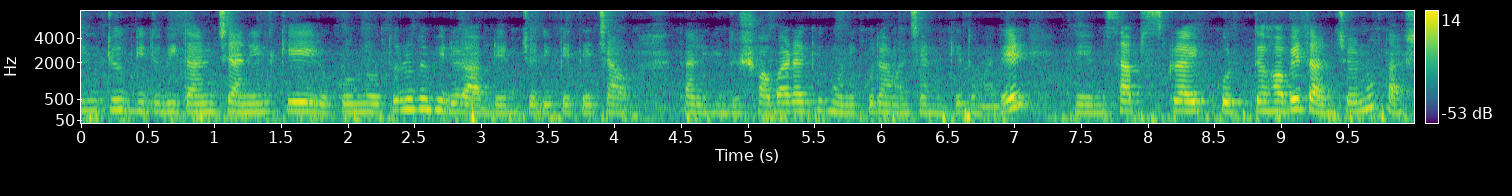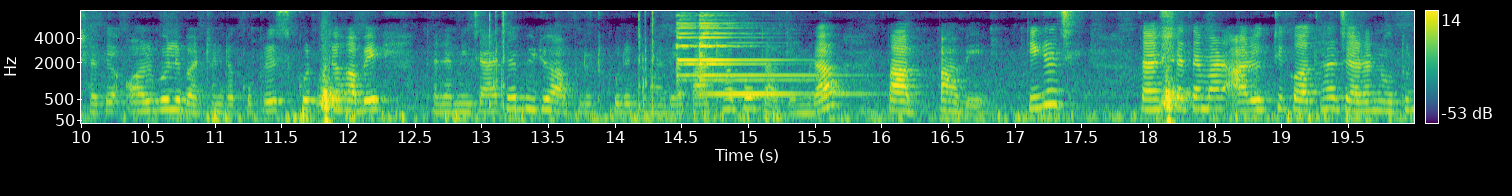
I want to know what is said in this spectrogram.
ইউটিউব গীতবিতান চ্যানেলকে এরকম নতুন নতুন ভিডিওর আপডেট যদি পেতে চাও, তাহলে কিন্তু সবার আগে মনে করে আমার চ্যানেলকে তোমাদের সাবস্ক্রাইব করতে হবে। তার জন্য তার সাথে অল বলে বাটনটাকে প্রেস করতে হবে। তাহলে আমি যা যা ভিডিও আপলোড করে তোমাদের পাঠাবো তা তোমরা পাবে। ঠিক আছে? তার সাথে আমার আরও একটি কথা, যারা নতুন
